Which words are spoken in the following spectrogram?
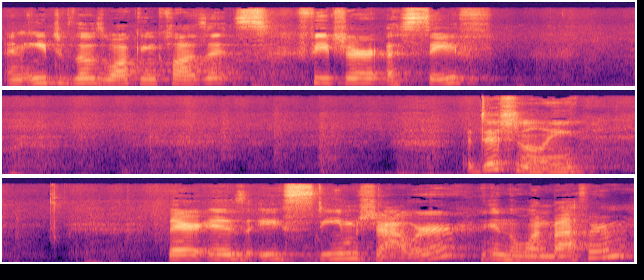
And each of those walk-in closets feature a safe. Additionally, there is a steam shower in the one bathroom,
